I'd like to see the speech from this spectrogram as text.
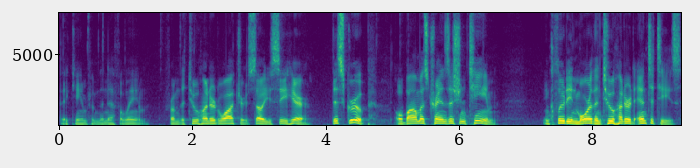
They came from the Nephilim, from the 200 Watchers. So you see here, this group, Obama's transition team, including more than 200 entities,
